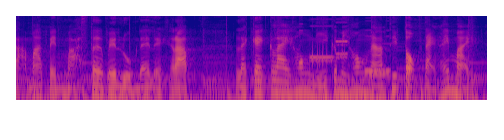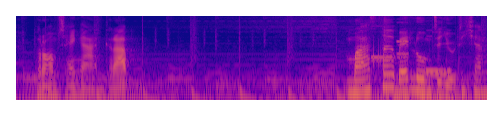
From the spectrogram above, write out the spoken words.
สามารถเป็นมาสเตอร์เบดรูมได้เลยครับ และใกล้ๆห้องนี้ก็มีห้องน้ำที่ตกแต่งให้ใหม่ พร้อมใช้งานครับมาสเตอร์เบดรูมจะอยู่ที่ชั้น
